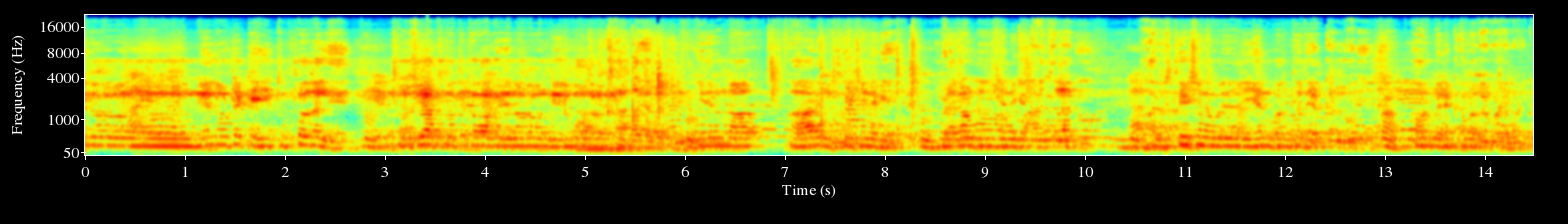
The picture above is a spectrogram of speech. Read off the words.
ಇದು ಮೇಲ್ನೋಟಕ್ಕೆ ಈ ತುಪ್ಪದಲ್ಲಿ ಸೃಜಾತ್ಮಕವಾಗಿ ಏನಾದರೂ ಒಂದು ಇರಬಹುದು ಇದರಿಂದ ಆಹಾರ ವಿಶ್ಲೇಷಣೆಗೆ ಬೆಳಗಾವಿ ಡಿವಿಷನ್ಗೆ ಕಳಿಸಲಾಗಿ ಆ ವಿಶ್ಲೇಷಣೆ ಏನು ಬರ್ತದೆ ಕಣ್ಣು ಅವ್ರ ಮೇಲೆ ಕ್ರಮ ಕೈಗೊಳ್ಳಬೇಕು.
